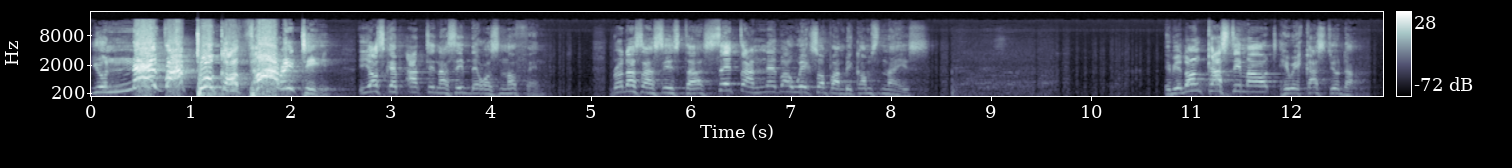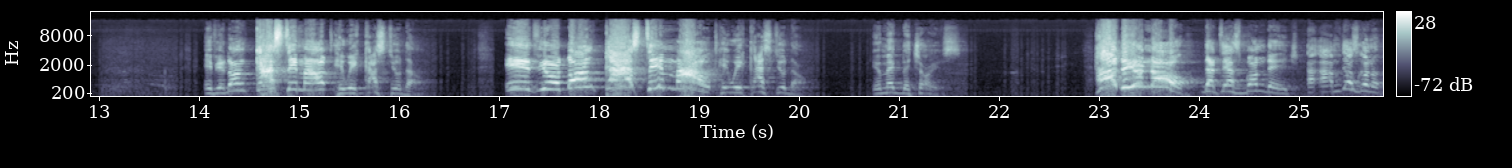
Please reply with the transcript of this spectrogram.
You never took authority. You just kept acting as if there was nothing. Brothers and sisters, Satan never wakes up and becomes nice. If you don't cast him out, he will cast you down. If you don't cast him out, he will cast you down. If you don't cast him out, he will cast you down. You make the choice. How do you know that there's bondage? I, am just gonna.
